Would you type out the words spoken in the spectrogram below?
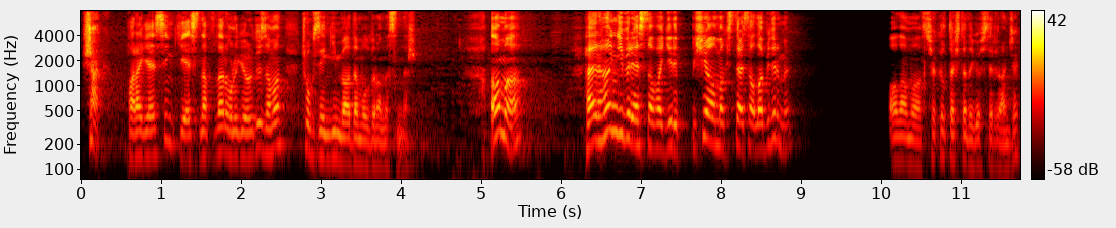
şak. Para gelsin ki esnaflar onu gördüğü zaman çok zengin bir adam olduğunu anlasınlar. Ama herhangi bir esnafa girip bir şey almak isterse alabilir mi? Alamaz. Çakıl taşına da gösterir ancak.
